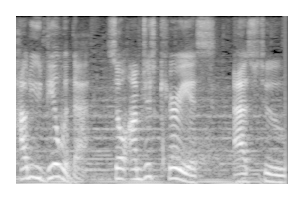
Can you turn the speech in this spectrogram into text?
how do you deal with that? So I'm just curious as to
